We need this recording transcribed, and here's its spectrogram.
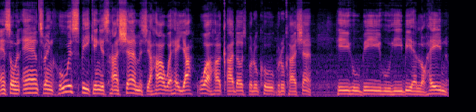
And so in answering who is speaking is Hashem, is Yahweh, hey, Yahweh, HaKadosh, Baruch Hu, Baruch Hashem. He who be, who he be, Eloheinu.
